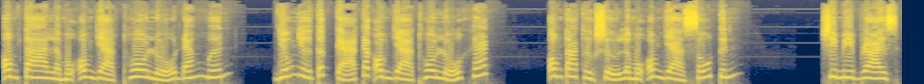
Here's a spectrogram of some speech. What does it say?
ông ta là một ông già thô lỗ đáng mến, giống như tất cả các ông già thô lỗ khác Ông ta thực sự là một ông già xấu tính. Jimmy Price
